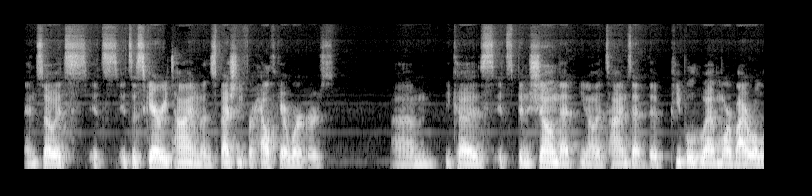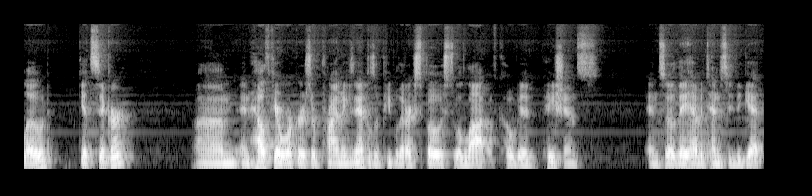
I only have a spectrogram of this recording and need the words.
and so it's it's it's a scary time, especially for healthcare workers, um, because it's been shown that you know at times that the people who have more viral load get sicker, um, and healthcare workers are prime examples of people that are exposed to a lot of COVID patients, and so they have a tendency to get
